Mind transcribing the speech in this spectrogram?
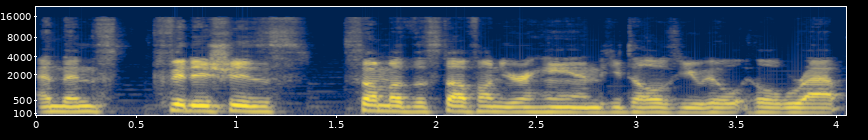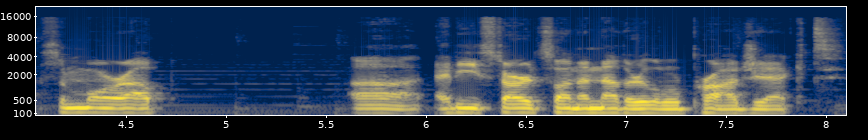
and then finishes some of the stuff on your hand. He tells you he'll he'll wrap some more up. Uh, and he starts on another little project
